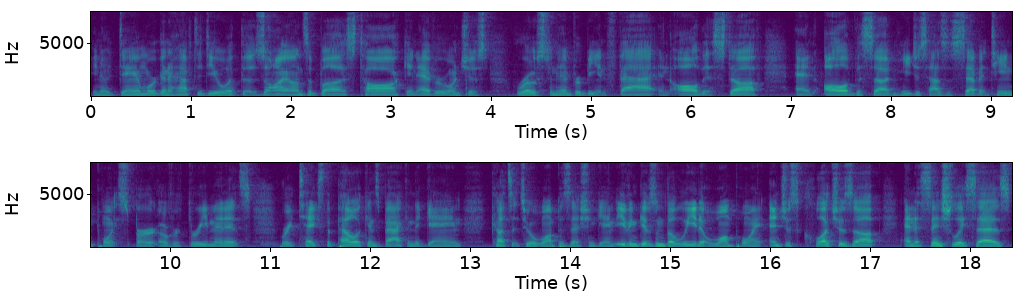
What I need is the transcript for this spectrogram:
you know, damn, we're gonna have to deal with the Zion's a bust talk and everyone just roasting him for being fat and all this stuff. And all of a sudden, he just has a 17 point spurt over three minutes where he takes the Pelicans back in the game, cuts it to a one possession game, even gives them the lead at one point, and just clutches up and essentially says,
